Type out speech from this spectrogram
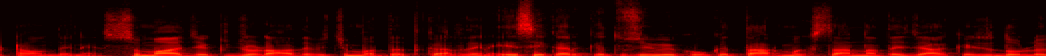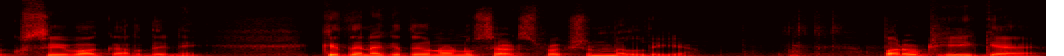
ਘਟਾਉਂਦੇ ਨੇ, ਸਮਾਜਿਕ ਜੁੜਾਅ ਦੇ ਵਿੱਚ ਮਦਦ ਕਰਦੇ ਨੇ। ਇਸੇ ਕਰਕੇ ਤੁਸੀਂ ਵੇਖੋ ਕਿ ਧਾਰਮਿਕ ਸਥਾਨਾਂ ਤੇ ਜਾ ਕੇ ਜਦੋਂ ਲੋਕ ਸੇਵਾ ਕਰਦੇ ਨੇ, ਕਿਤੇ ਨਾ ਕਿਤੇ ਉਹਨਾਂ ਨੂੰ ਸੈਟੀਸਫੈਕਸ਼ਨ ਮਿਲਦੀ ਹੈ। ਪਰ ਉਹ ਠੀਕ ਹੈ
